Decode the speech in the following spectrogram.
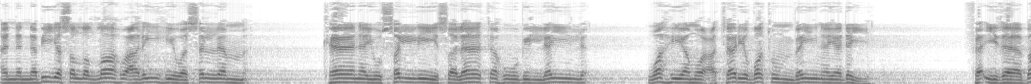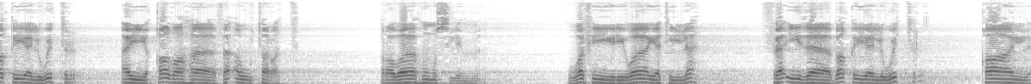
أن النبي صلى الله عليه وسلم كان يصلي صلاته بالليل وهي معترضة بين يديه فإذا بقي الوتر أيقظها فأوترت. رواه مسلم. وفي رواية له فإذا بقي الوتر قال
